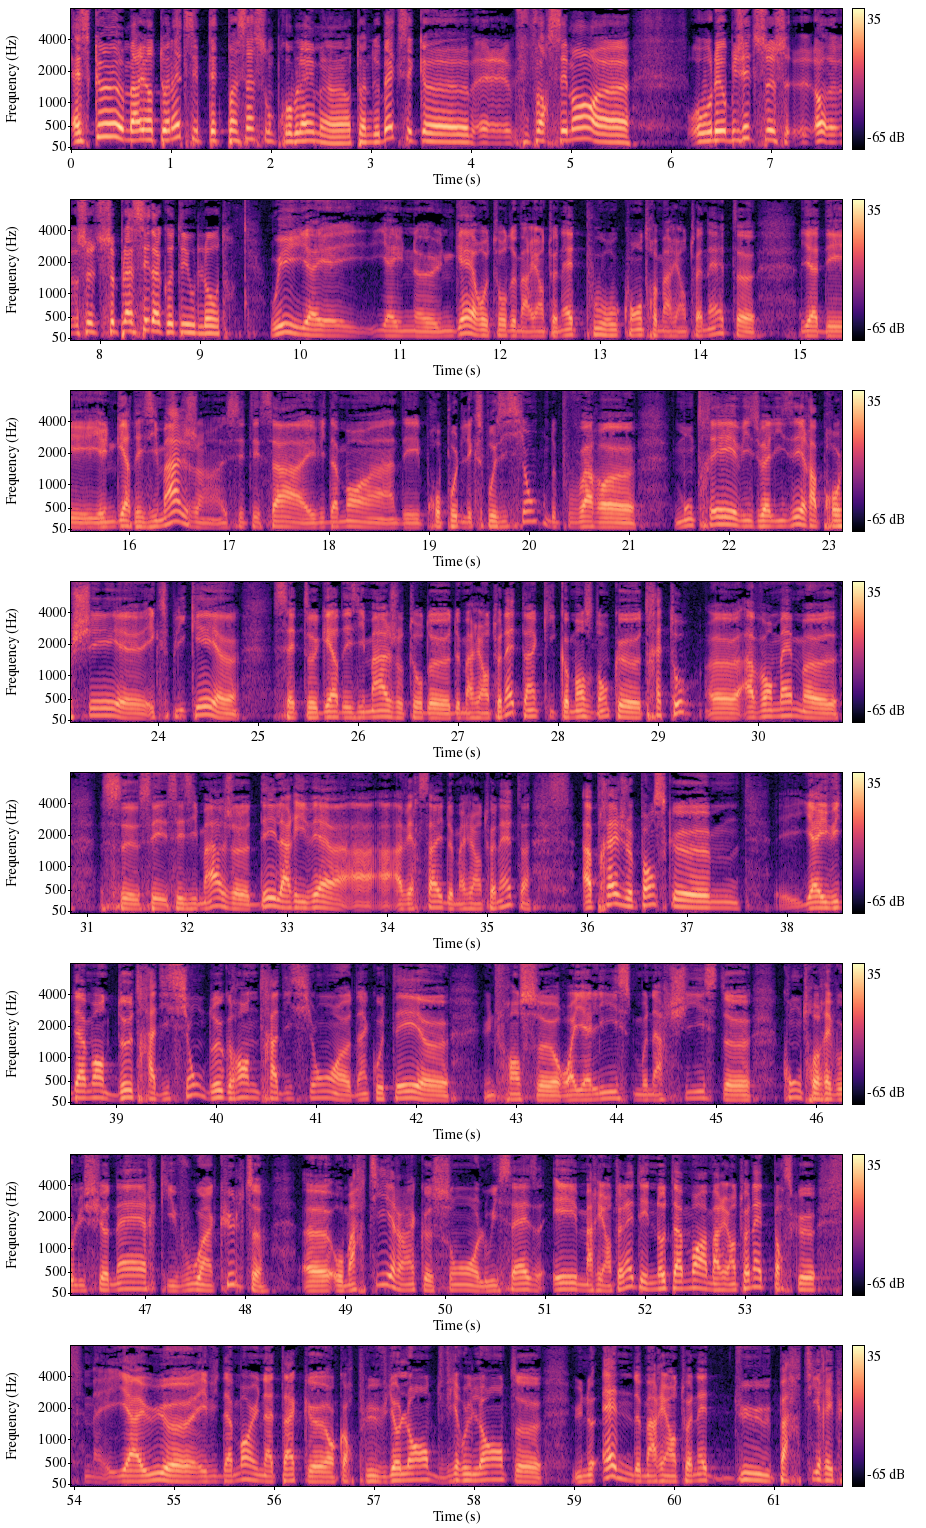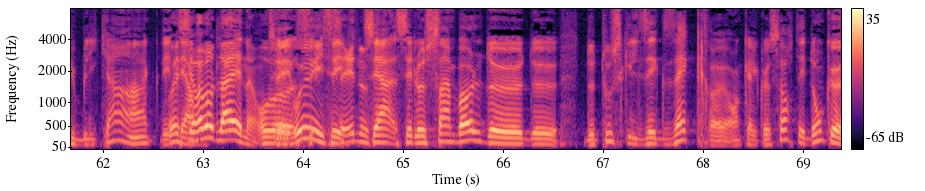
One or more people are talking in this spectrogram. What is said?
Est-ce que Marie-Antoinette, c'est peut-être pas ça son problème, euh, Antoine Debec, c'est que euh, forcément, euh, on est obligé de se, se, se- placer d'un côté ou de l'autre. Oui, il y a, y a une, une guerre autour de Marie-Antoinette, pour ou contre Marie-Antoinette. Il y a y a une guerre des images. C'était ça, évidemment, un des propos de l'exposition, de pouvoir euh, montrer, visualiser, rapprocher, euh, expliquer euh, cette guerre des images autour de, de Marie-Antoinette, hein, qui commence donc euh, très tôt, avant même ce- ces, ces images, dès l'arrivée à, à- à Versailles de Marie-Antoinette. Après, je pense que hum, il y a évidemment deux traditions, deux grandes traditions. D'un côté, une France royaliste, monarchiste, contre-révolutionnaire, qui voue un culte euh, aux martyrs hein, que sont Louis XVI et Marie-Antoinette, et notamment à Marie-Antoinette, parce que euh, il y a eu euh, évidemment une attaque euh, encore plus violente, virulente, euh, une haine de Marie-Antoinette du parti républicain. Hein, Ouais, c'est vraiment de la haine. Oh, c'est- oui, c'est c'est le symbole de, de, de tout ce qu'ils exècrent euh, en quelque sorte. Et donc,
